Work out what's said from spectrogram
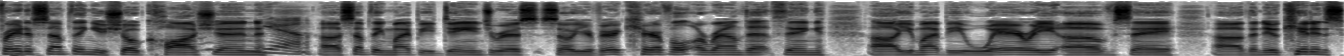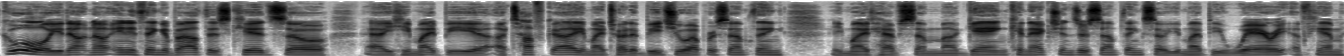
afraid of something, you show caution. Yeah. Uh, something might be dangerous, so you're very careful around that thing. Uh, you might be wary of, say, uh, the new kid in school. You don't know anything about this kid, so uh, he might be a, a tough guy. He might try to beat you up or something. He might have some uh, gang connections or something, so you might be wary of him.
